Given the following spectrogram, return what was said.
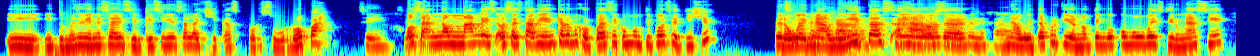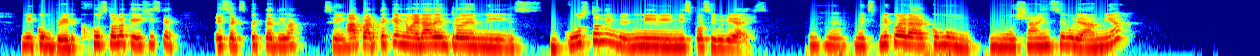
y, y tú me vienes a decir que sigues a las chicas por su ropa. Sí. sí, O sea, no mames, o sea, está bien que a lo mejor pueda ser como un tipo de fetiche, pero güey, me agüitas, Sí, ajá, no, o sea, me agüita porque yo no tengo cómo vestirme así ni cumplir justo lo que dijiste, esa expectativa. Sí. Aparte que no era dentro de mis gustos ni, ni mis posibilidades. Me explico, era como mucha inseguridad mía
